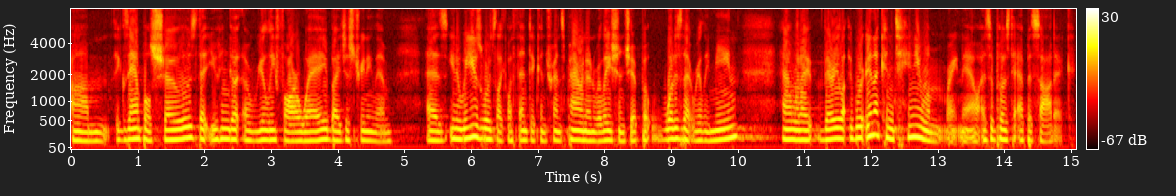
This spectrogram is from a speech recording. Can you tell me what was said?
um, example shows that you can get a really far way by just treating them as, you know, we use words like authentic and transparent in relationship, but what does that really mean? And what I very, we're in a continuum right now as opposed to episodic.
